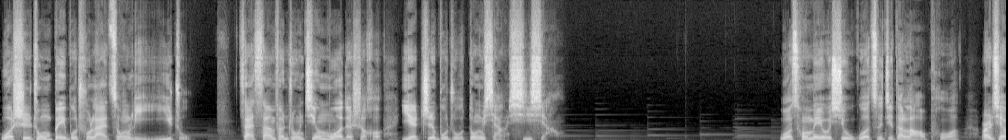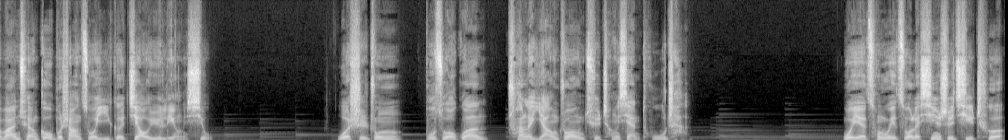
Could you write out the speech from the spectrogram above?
我始终背不出来总理遗嘱，在三分钟静默的时候也止不住东想西想。我从没有休过自己的老婆，而且完全够不上做一个教育领袖。我始终不做官，穿了洋装去呈现土产。我也从未坐了新式汽车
